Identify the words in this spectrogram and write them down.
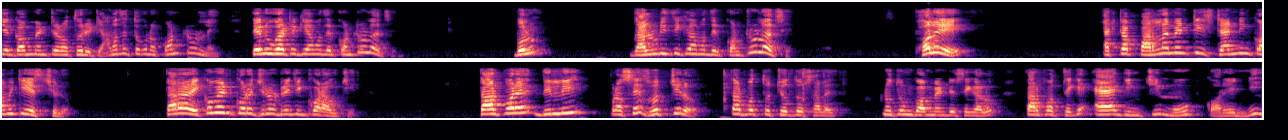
যে গভর্নমেন্টের অথরিটি আমাদের তো কোনো কন্ট্রোল নেই। তেনুঘাটে কি আমাদের কন্ট্রোল আছে? বলুন, গালুড়িতে কি আমাদের কন্ট্রোল আছে? ফলে একটা পার্লামেন্টারি স্ট্যান্ডিং কমিটি এসছিল, তারা রেকমেন্ড করেছিল ড্রেজিং করা উচিত। তারপরে দিল্লি প্রসেস হচ্ছিল, তারপর তো চোদ্দ সালে নতুন গভর্নমেন্ট এসে গেল, তারপর থেকে এক ইঞ্চি মুভ করেনি।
